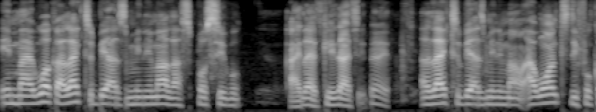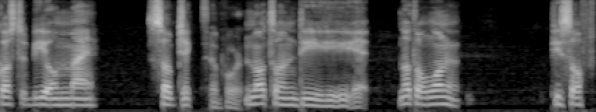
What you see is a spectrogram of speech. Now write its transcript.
in my work, I like to be as minimal as possible. I that's that's it. I like to be as minimal. I want the focus to be on my subject, course. not on the not on one piece of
